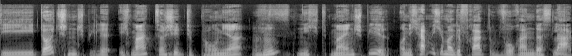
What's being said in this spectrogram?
die deutschen Spiele. Ich mag zum Beispiel Deponia, Mhm. ist nicht mein Spiel. Und ich habe mich immer gefragt, woran das lag.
